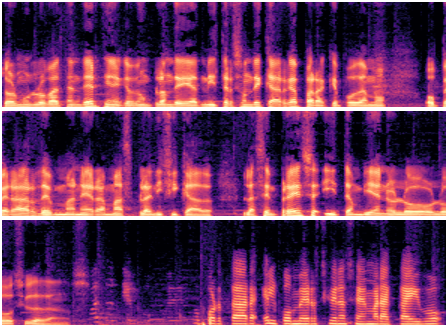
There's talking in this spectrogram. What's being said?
todo el mundo lo va a atender, tiene que haber un plan de administración de carga para que podamos operar de manera más planificada, las empresas y también los ciudadanos. ¿Cuánto tiempo puede soportar el comercio en la ciudad de Maracaibo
